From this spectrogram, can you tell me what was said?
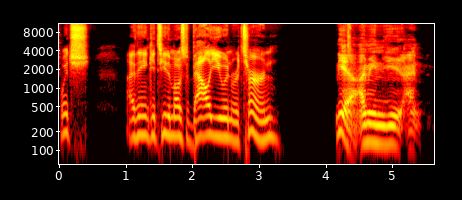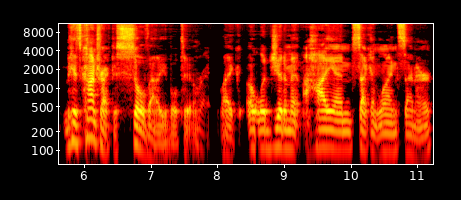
which I think gets you the most value in return. Yeah, I mean, you, I, his contract is so valuable too. Right. Like a legitimate high end second line center,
